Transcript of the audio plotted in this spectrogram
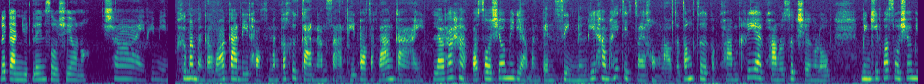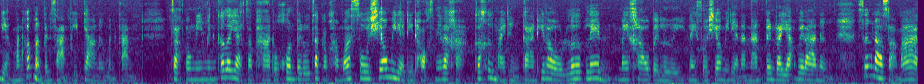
ด้วยการหยุดเล่นโซเชียลเนาะ ใช่พี่มินคือมันเหมือนกับว่าการดีท็อกซ์มันก็คือการนำสารพิษออกจากร่างกาย แล้วถ้าหากว่าโซเชียลมีเดียมันเป็นสิ่งหนึ่งที่ทำให้จิตใจของเราจะต้องเจอกับความเครียดความรู้สึกเชิงลบ มินคิดว่าโซเชียลมีเดียมันก็เหมือนเป็นสารพิษอย่างหนึ่งเหมือนกัน จากตรงนี้มินก็เลยอยากจะพาทุกคนไปรู้จักกับคำว่าโซเชียลมีเดียดีท็อกซ์นี่แหละค่ะ ก็คือหมายถึงการที่เราเลิกเล่นไม่เข้าไปเลยในโซเชียลมีเดียนั้นๆ เป็นระยะเวลาหนึ่ง ซึ่งเราสามารถ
